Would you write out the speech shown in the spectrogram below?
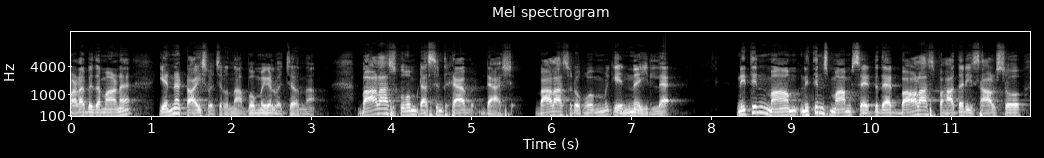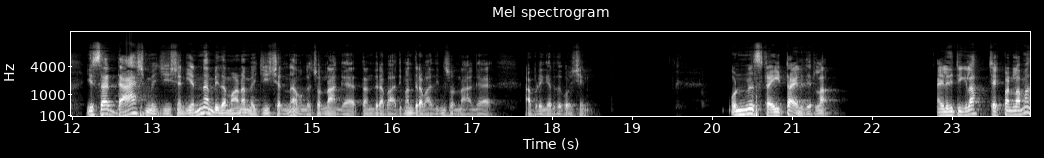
பலவிதமான என்ன டாய்ஸ் வச்சுருந்தான்? பொம்மைகள் வச்சுருந்தான். Bala's home doesn't have dash பாலாஸோட ஹோமுக்கு என்ன இல்லை? Nitin mom Nitin's mom said that Bala's father is also is a dash magician என்ன விதமான மெஜிஷியன் அவங்க சொன்னாங்க. தந்திரவாதி மந்திரவாதின்னு சொன்னாங்க. அப்படிங்கிறது கொஷின் ஒன்று ஸ்ட்ரைட்டாக எழுதிடலாம். எழுதிட்டீங்களா? செக் பண்ணலாமா?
